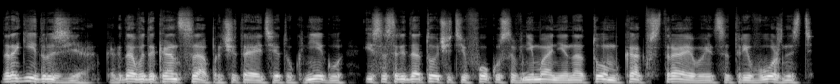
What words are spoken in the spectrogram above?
Дорогие друзья, когда вы до конца прочитаете эту книгу и сосредоточите фокусы внимания на том, как встраивается тревожность,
